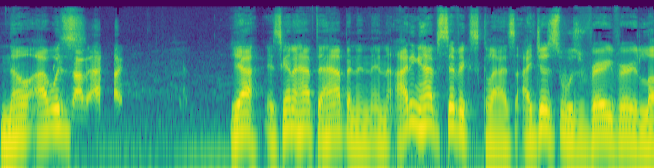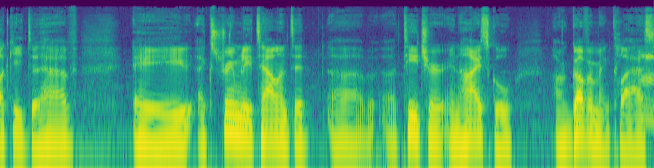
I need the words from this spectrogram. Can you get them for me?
no, I was. I, I, Yeah, it's gonna have to happen, and, and I didn't have civics class. I just was very very lucky to have a extremely talented uh, teacher in high school, our government class,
